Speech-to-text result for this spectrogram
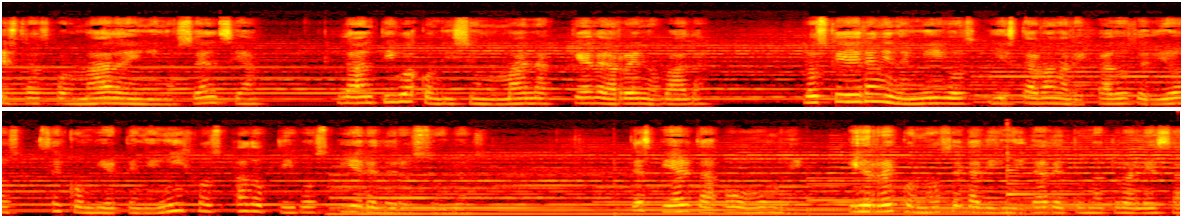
es transformada en inocencia la antigua condición humana queda renovada. Los que eran enemigos y estaban alejados de Dios se convierten en hijos adoptivos y herederos suyos. Despierta, oh hombre, y reconoce la dignidad de tu naturaleza.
